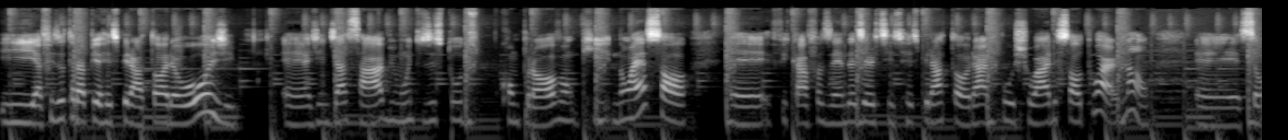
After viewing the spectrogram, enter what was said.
E a fisioterapia respiratória hoje, é, a gente já sabe, muitos estudos comprovam que não é só é, ficar fazendo exercício respiratório, ah, puxa o ar e solta o ar. Não é, são,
